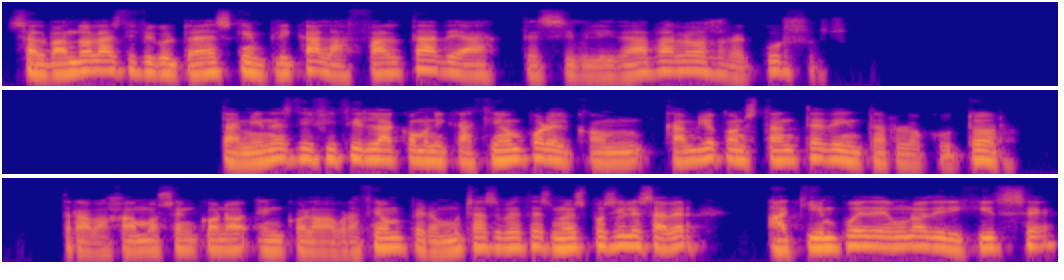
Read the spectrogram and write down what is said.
salvando las dificultades que implica la falta de accesibilidad a los recursos. También es difícil la comunicación por el cambio constante de interlocutor. Trabajamos en, colaboración, pero muchas veces no es posible saber a quién puede uno dirigirse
